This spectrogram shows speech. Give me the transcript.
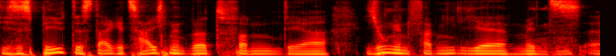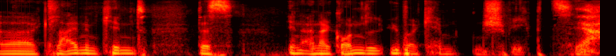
dieses Bild, das da gezeichnet wird von der jungen Familie mit mhm. äh, kleinem Kind, das in einer Gondel über Kempten schwebt. Ja,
